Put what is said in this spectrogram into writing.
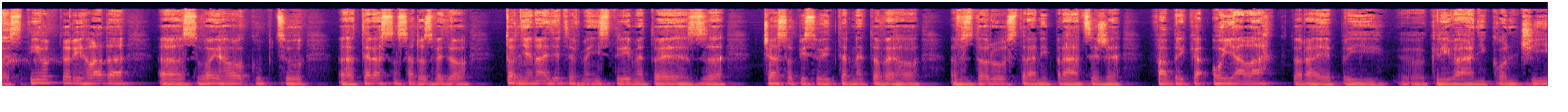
US Steel, ktorý hľadá e, svojho kupcu. E, teraz som sa dozvedel, to nenájdete v mainstreame, to je z časopisu internetového vzdoru strany práce, že fabrika Ojala, ktorá je pri e, kriváni, končí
